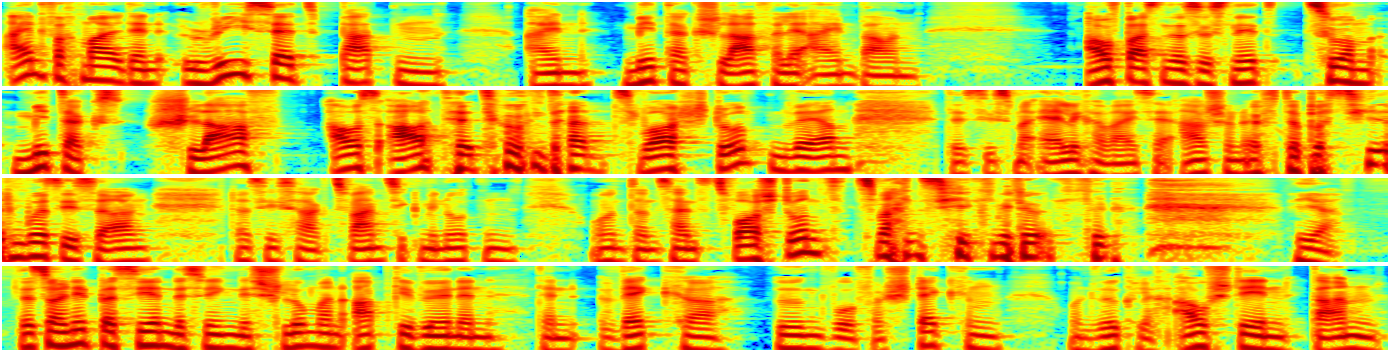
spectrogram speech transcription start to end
Einfach mal den Reset-Button, ein Mittagsschlaferle einbauen. Aufpassen, dass es nicht zum Mittagsschlaf ausartet und dann zwei Stunden wären. Das ist mir ehrlicherweise auch schon öfter passiert, muss ich sagen, dass ich sage 20 Minuten und dann sind es zwei Stunden 20 Minuten. ja, das soll nicht passieren, deswegen das Schlummern abgewöhnen, den Wecker irgendwo verstecken und wirklich aufstehen, dann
